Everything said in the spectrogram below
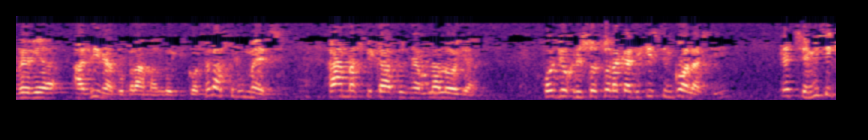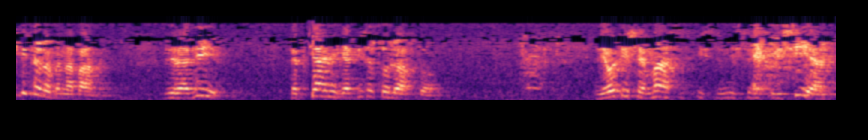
βέβαια αδύνατο πράγμα λογικό αλλά ας το πούμε έτσι. Αν μας πει κάποιος με απλά λόγια ότι ο Χριστός τώρα κατοικεί στην κόλαση έτσι εμείς εκεί θέλουμε να πάμε. Δηλαδή πιάνει γιατί σας το λέω αυτό. Διότι σε εμάς στην Εκκλησία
